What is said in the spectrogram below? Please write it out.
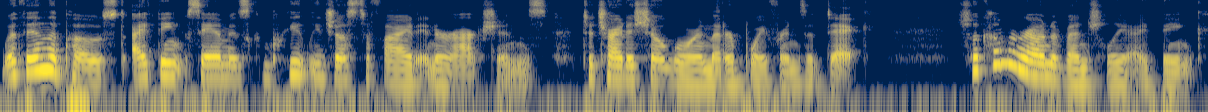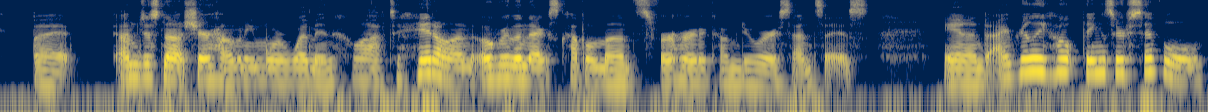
Within the post, I think Sam is completely justified in her actions to try to show Lauren that her boyfriend's a dick. She'll come around eventually, I think, but I'm just not sure how many more women he'll have to hit on over the next couple months for her to come to her senses. And I really hope things are civil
